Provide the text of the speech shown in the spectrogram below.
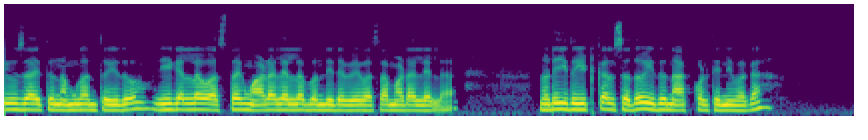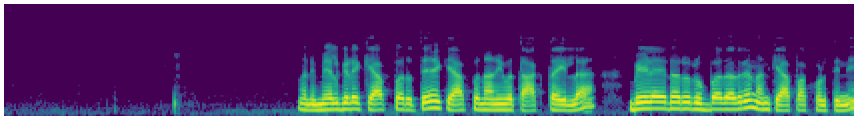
ಯೂಸ್ ಆಯಿತು ನಮಗಂತೂ ಇದು. ಈಗೆಲ್ಲ ಹೊಸ್ದಾಗಿ ಮಾಡಲೆಲ್ಲ ಬಂದಿದ್ದಾವೆ ಹೊಸ ಮಾಡಲೆಲ್ಲ. ನೋಡಿ ಇದು ಇಟ್ಟು ಕಲಿಸೋದು. ಇದನ್ನ ಹಾಕ್ಕೊಳ್ತೀನಿ ಇವಾಗ. ನೋಡಿ ಮೇಲ್ಗಡೆ ಕ್ಯಾಪ್ ಬರುತ್ತೆ. ಕ್ಯಾಪ್ ನಾನು ಇವತ್ತು ಹಾಕ್ತಾ ಇಲ್ಲ. ಬೇಳೆ ಏನಾದ್ರು ರುಬ್ಬೋದಾದರೆ ನಾನು ಕ್ಯಾಪ್ ಹಾಕ್ಕೊಳ್ತೀನಿ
